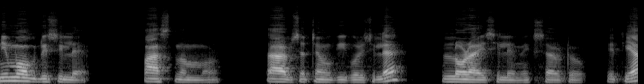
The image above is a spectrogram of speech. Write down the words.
নিমখ দিছিলে পাঁচ নম্বৰ। তাৰপিছত তেওঁ কি কৰিছিলে? লৰাইছিলে মিক্সাৰটো তেতিয়া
